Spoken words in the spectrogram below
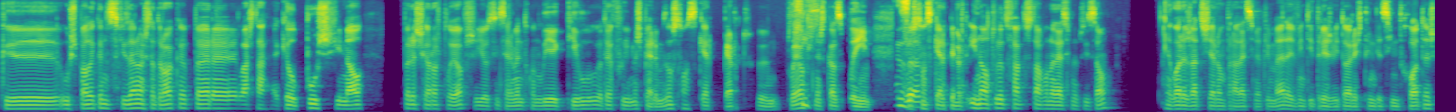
que os Pelicans fizeram esta troca para, lá está, aquele push final para chegar aos playoffs, e eu sinceramente quando li aquilo até fui, mas espera, mas eles estão sequer perto, eh, playoffs, neste caso play-in, eles estão sequer perto, e na altura de facto estavam na décima posição, agora já desceram para a décima primeira, 23 vitórias, 35 derrotas.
